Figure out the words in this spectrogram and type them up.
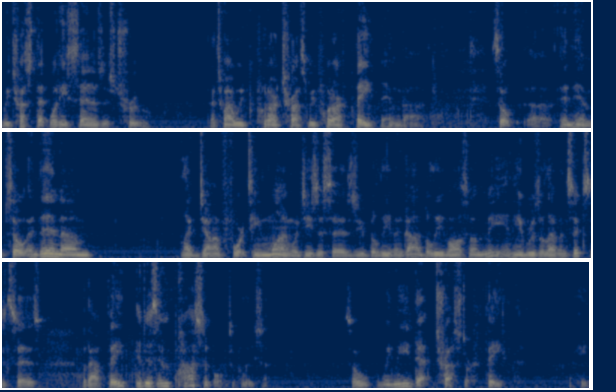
We trust that what He says is true. That's why we put our trust, we put our faith in God. So, uh, in Him. So, and then, um, like John 14, 1, where Jesus says, You believe in God, believe also in me. In Hebrews 11, 6, it says, Without faith, it is impossible to please Him. So we need that trust or faith, right?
